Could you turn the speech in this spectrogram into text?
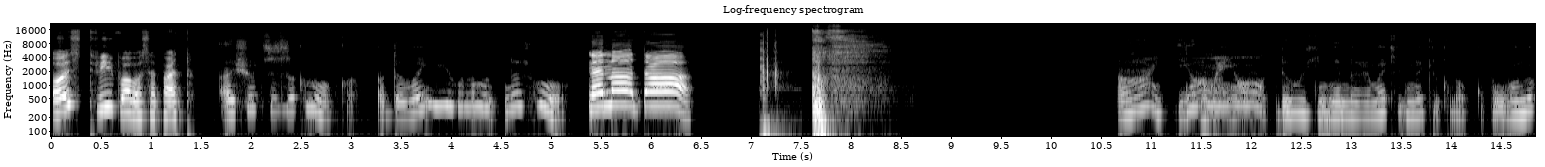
Ось твій велосипед. А що це за кнопка? А давай я його нам- нажму. Не надо! Ай, йо-моє! Друзі, не нажимайте на цю кнопку, бо воно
